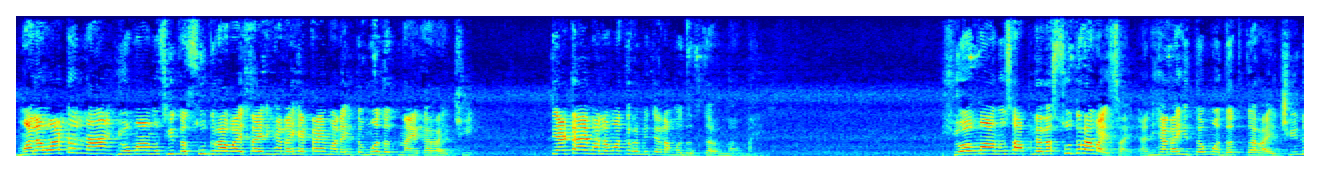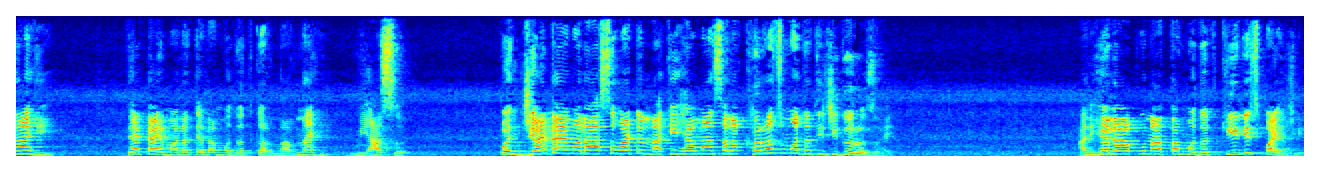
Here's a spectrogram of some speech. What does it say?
मला वाटल ना ह्यो माणूस इथं सुधरावायचा आहे ह्याला ह्या टायमाला इथं मदत नाही करायची. त्या टायमाला मात्र मी त्याला मदत करणार नाही. ह्यो माणूस आपल्याला सुधरावायचा आहे आणि ह्याला इथं मदत करायची नाही. त्या टायमाला त्याला मदत करणार नाही. मी असं. पण ज्या टायमाला असं वाटेल ना की ह्या माणसाला खरंच मदतीची गरज आहे. आणि ह्याला आपण आता मदत केलीच पाहिजे.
